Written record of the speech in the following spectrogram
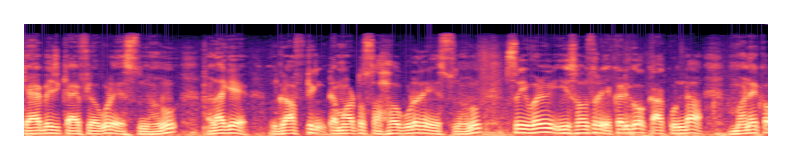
క్యాబేజ్ క్యాఫ్లో కూడా వేస్తున్నాను. అలాగే గ్రాఫ్టింగ్ టమాటో సహా కూడా నేను వేస్తున్నాను. సో ఇవన్నీ ఈ సంవత్సరం ఎక్కడికో కాకుండా మన యొక్క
